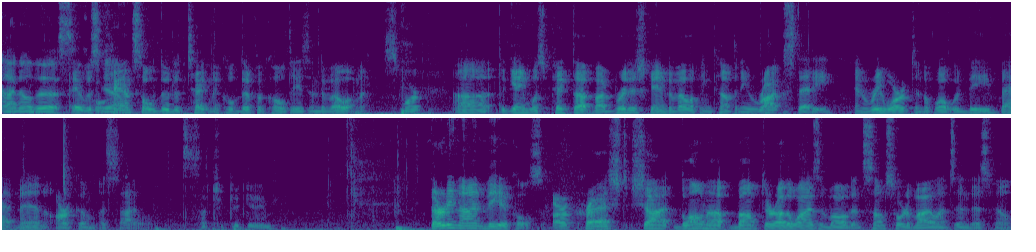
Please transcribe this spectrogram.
I know this. It was Yeah. canceled due to technical difficulties in development. Smart. Uh, the game was picked up by British game developing company Rocksteady and reworked into what would be Batman Arkham Asylum. Such a good game. 39 vehicles are crashed, shot, blown up, bumped, or otherwise involved in some sort of violence in this film.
